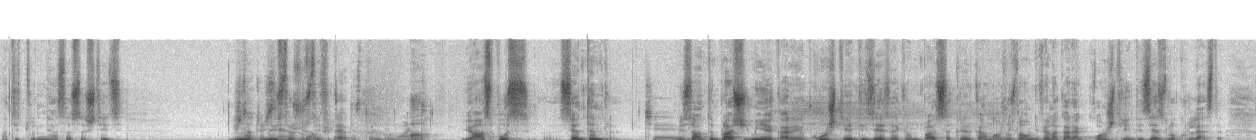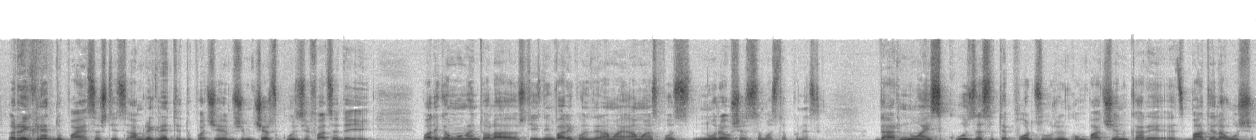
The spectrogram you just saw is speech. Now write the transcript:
atitudinea asta, să știți. Și nu, nu este o justificată. A, eu am spus, se întâmplă. Ce... Mi s-a întâmplat și mie, care conștientizez, adică îmi place să cred că am ajuns la un nivel la care am conștientizez lucrurile astea. Regret după aia, să știți, am regrete după ce și îmi cer scuze față de ei. Poate că în momentul ăla, știți, din vari considerăm, am, mai, am mai spus, nu reușesc să mă stăpânesc. Dar nu ai scuză să te porți urând cu un pacient care îți bate la ușă.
